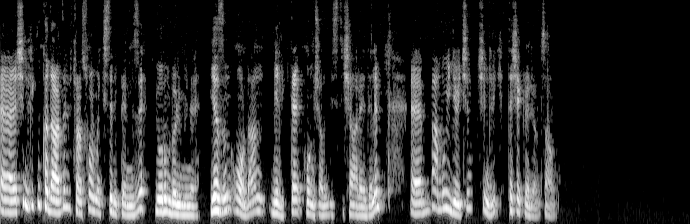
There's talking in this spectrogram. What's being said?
E, şimdilik bu kadardı. Lütfen sormak istediklerinizi yorum bölümüne yazın. Oradan birlikte konuşalım, istişare edelim. E, ben bu video için şimdilik teşekkür ediyorum. Sağ olun.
